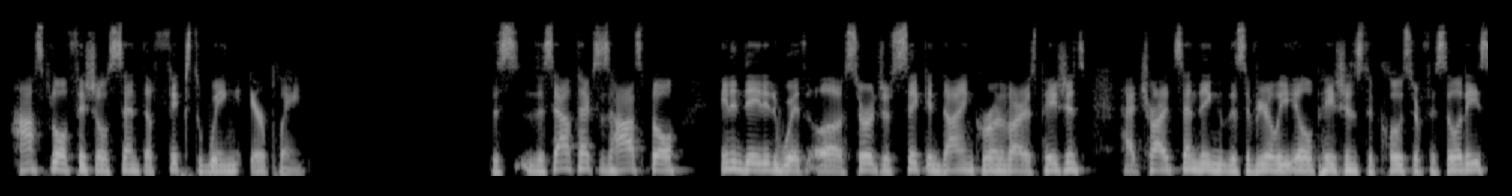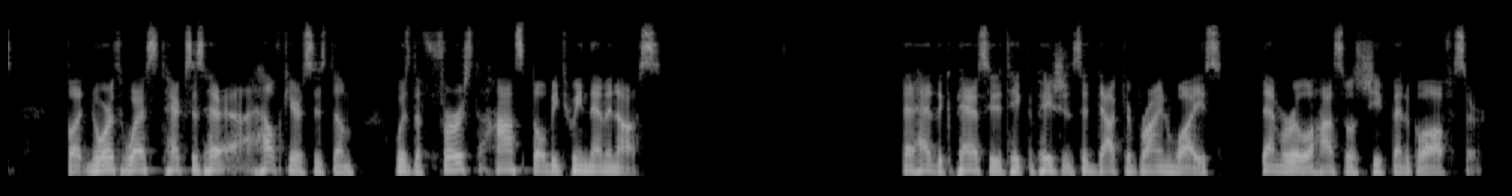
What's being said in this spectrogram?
hospital officials sent a fixed wing airplane. This, the South Texas hospital, inundated with a surge of sick and dying coronavirus patients, had tried sending the severely ill patients to closer facilities, but Northwest Texas healthcare system was the first hospital between them and us that had the capacity to take the patients, said Dr. Brian Weiss, the Amarillo Hospital's chief medical officer.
